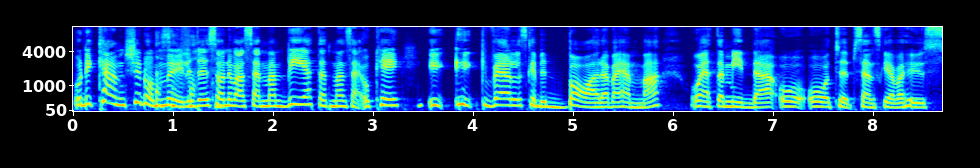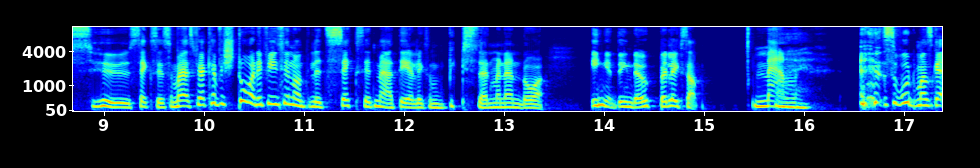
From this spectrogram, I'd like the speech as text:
Och det kanske då Alltså, möjligtvis om det var så här, man vet att man säger okej, okay, ikväll ska vi bara vara hemma och äta middag och, och typ sen ska jag vara hur, hur sexig som helst. För jag kan förstå, det finns ju något lite sexigt med att det är liksom byxor men ändå ingenting där uppe liksom. Men Nej. så fort man ska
